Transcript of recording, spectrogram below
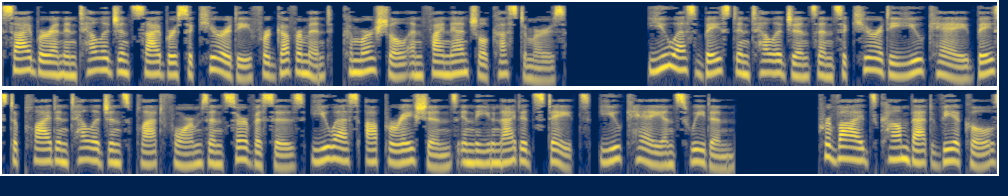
Cyber and intelligence cyber security for government, commercial and financial customers. US-based intelligence and security UK-based applied intelligence platforms and services US operations in the United States, UK and Sweden. Provides combat vehicles,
